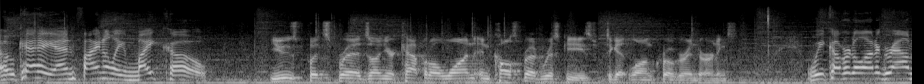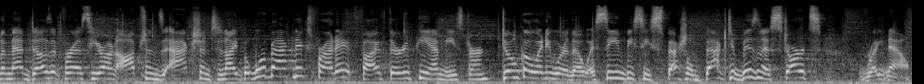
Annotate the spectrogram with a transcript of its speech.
Okay, and finally, Mike Khouw. Use put spreads on your Capital One and call spread riskies to get long Kroger into earnings. We covered a lot of ground, and that does it for us here on Options Action tonight. But we're back next Friday at 5:30 p.m. Eastern. Don't go anywhere though. A CNBC special Back to Business starts right now.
